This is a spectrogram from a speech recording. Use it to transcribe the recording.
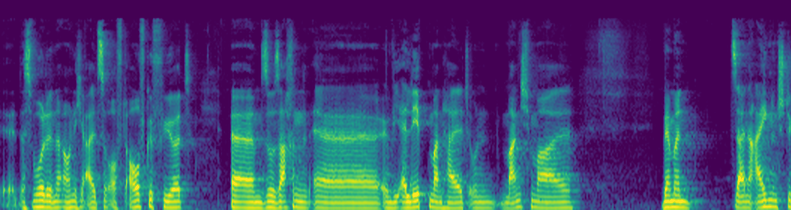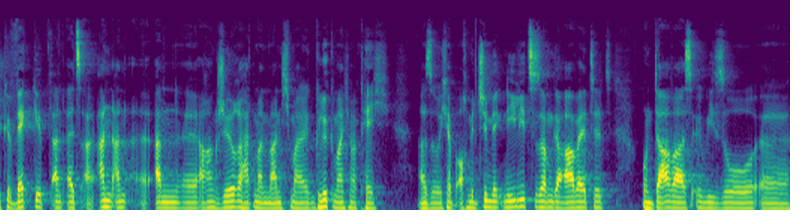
äh, das wurde dann auch nicht allzu oft aufgeführt. Ähm, so Sachen äh, irgendwie erlebt man halt und manchmal, wenn man seine eigenen Stücke weggibt an, als, an, an, an äh, Arrangeure, hat man manchmal Glück, manchmal Pech. Also ich habe auch mit Jim McNeely zusammengearbeitet und da war es irgendwie so, äh,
